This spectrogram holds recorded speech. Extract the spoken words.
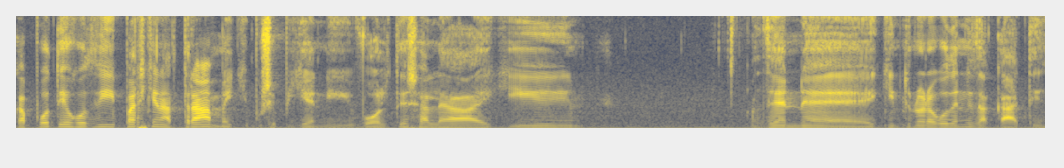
από ό,τι έχω δει υπάρχει και ένα τραμ εκεί που σε πηγαίνει βόλτες, αλλά εκεί δεν, ε, εκείνη την ώρα εγώ δεν είδα κάτι,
